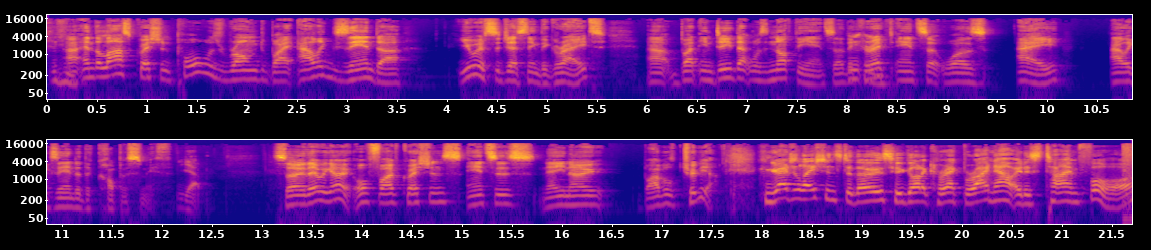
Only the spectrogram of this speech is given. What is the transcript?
Mm-hmm. Uh, and the last question, Paul was wronged by Alexander. You were suggesting the Great, uh, but indeed that was not the answer. The correct answer was A, Alexander the Coppersmith. Yep. So there we go. All five questions, answers. Now you know Bible trivia. Congratulations to those who got it correct. But right now it is time for.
